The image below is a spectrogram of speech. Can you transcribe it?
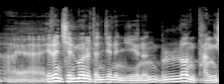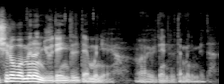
아, 예. 이런 질문을 던지는 이유는 물론 당시로 보면은 유대인들 때문이에요. 어, 유대인들 때문입니다.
